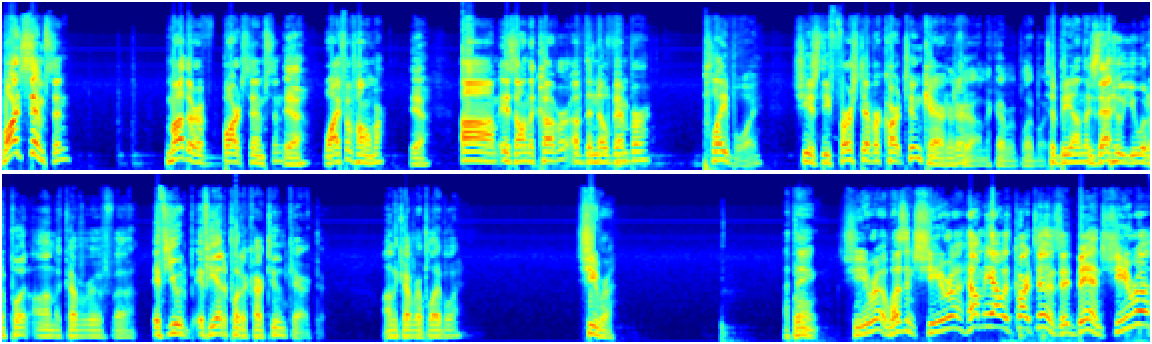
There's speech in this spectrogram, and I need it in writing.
Marge Simpson, mother of Bart Simpson, Yeah. wife of Homer, Yeah. um, is on the cover of the November Playboy. She is the first ever cartoon character on the cover of Playboy. to be on the Is that who you would have put on the cover of uh, if you would if you had to put a cartoon character on the cover of Playboy? She-Ra. I think. She-Ra? It wasn't She-Ra? Help me out with cartoons. It been She-Ra?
